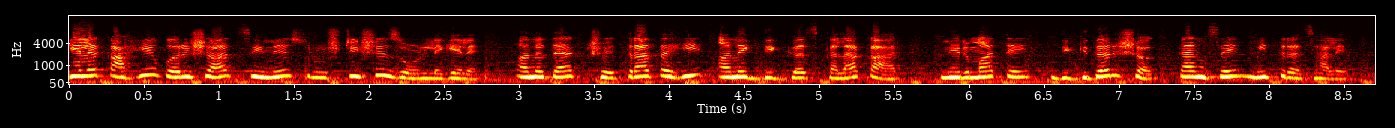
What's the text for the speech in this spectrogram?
गेल्या काही वर्षात सिनेसृष्टीशी जोडले गेले. अन त्या क्षेत्रातही अनेक दिग्गज कलाकार निर्माते दिग्दर्शक त्यांचे मित्र झाले.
